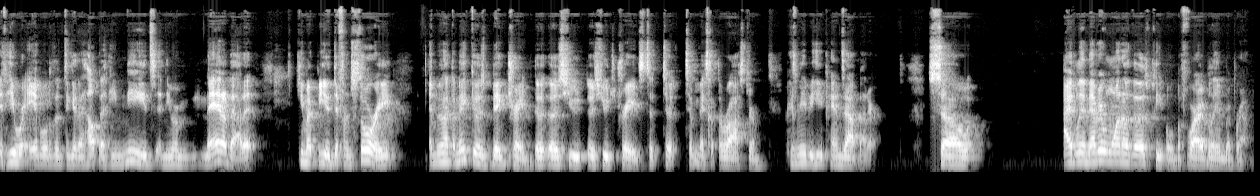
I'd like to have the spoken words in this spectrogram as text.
if he were able to, to get the help that he needs and he were mad about it, he might be a different story and we don't have to make those big trade, those huge, those huge trades to, to, to mix up the roster because maybe he pans out better. So I blame every one of those people before I blame Brett Brown.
